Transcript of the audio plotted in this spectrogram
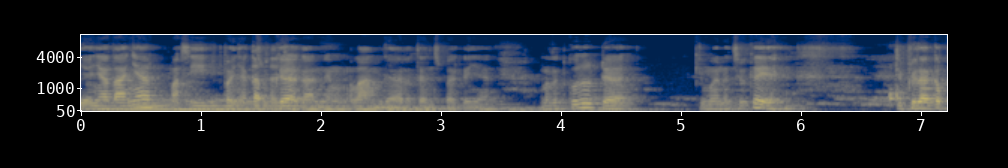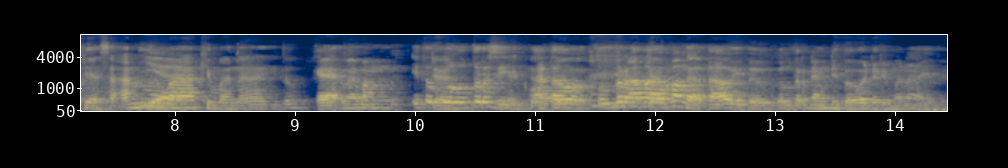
ya nyatanya masih banyak Tetap juga kan yang melanggar dan sebagainya. Menurutku udah gimana juga ya dibilang kebiasaan Iya. apa gimana gitu kayak memang itu Udah, kultur sih kultur. atau kultur atau apa nggak tahu itu kultur yang dibawa dari mana gitu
